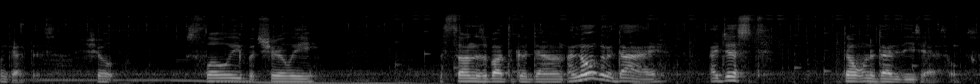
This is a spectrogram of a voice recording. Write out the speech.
We got this. She'll slowly but surely. The sun is about to go down. I know I'm gonna die. I just don't want to die to these assholes.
